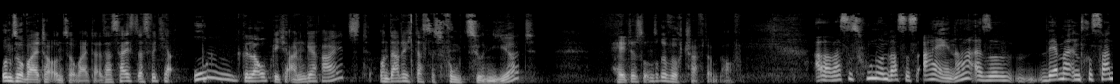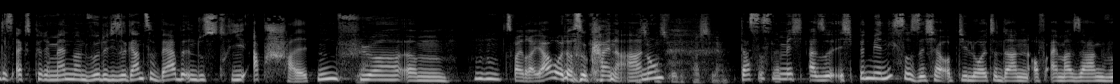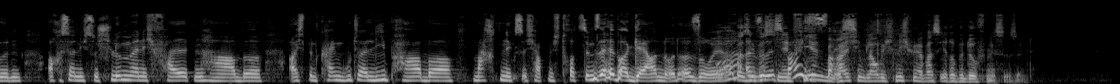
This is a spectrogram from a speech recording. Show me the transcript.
und so weiter und so weiter. Das heißt, das wird ja unglaublich angereizt und dadurch, dass es funktioniert, hält es unsere Wirtschaft am Laufen. Aber was ist Huhn und was ist Ei? Ne? Also wäre mal ein interessantes Experiment, man würde diese ganze Werbeindustrie abschalten für ja. ähm, zwei, drei Jahre oder so, keine Ahnung. Was, was würde passieren? Das ist nämlich, also ich bin mir nicht so sicher, ob die Leute dann auf einmal sagen würden, ach, ist ja nicht so schlimm, wenn ich Falten habe, ach, ich bin kein guter Liebhaber, macht nichts, ich habe mich trotzdem selber gern oder so. Ja, ja aber Sie also wissen in vielen Bereichen, glaube ich, nicht mehr, was Ihre Bedürfnisse sind.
